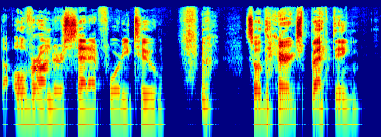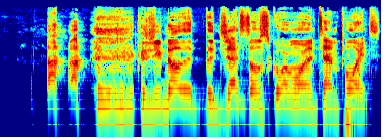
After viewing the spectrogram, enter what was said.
The over under set at 42. so they're expecting, because you know that the Jets don't score more than 10 points.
